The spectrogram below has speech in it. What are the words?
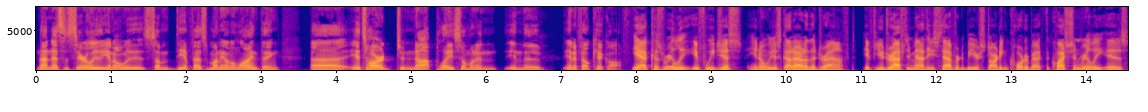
not necessarily, you know, some DFS money on the line thing, uh, it's hard to not play someone in in the NFL kickoff. Yeah, because really, if we just you know we just got out of the draft, if you drafted Matthew Stafford to be your starting quarterback, the question really is,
